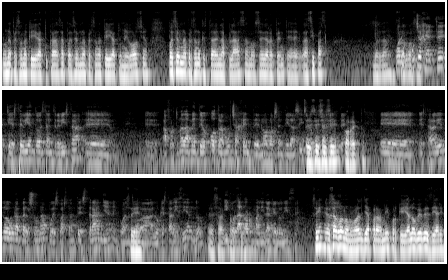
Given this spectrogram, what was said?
una persona que llega a tu casa, puede ser una persona que llega a tu negocio, puede ser una persona que está en la plaza, no sé, de repente, así pasa, ¿verdad? Es Bueno, así. mucha gente que esté viendo esta entrevista, eh, eh, afortunadamente otra mucha gente no lo sentirá así, Sí, pero sí, mucha sí, gente correcto. eh, estará viendo a una persona pues bastante extraña en cuanto a lo que está diciendo Exacto, y con la normalidad que lo dice. Sí, es Ah. algo normal ya para mí porque ya lo vives diario.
